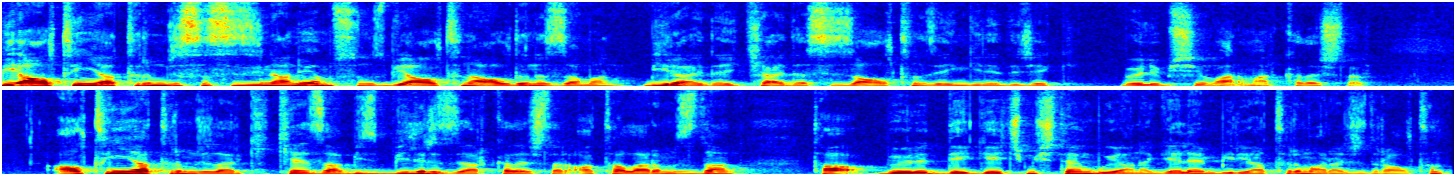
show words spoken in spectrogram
bir altın yatırımcısı siz inanıyor musunuz? Bir altını aldığınız zaman bir ayda iki ayda sizi altın zengin edecek. Böyle bir şey var mı arkadaşlar? Altın yatırımcılar ki keza biz biliriz arkadaşlar atalarımızdan ta böyle de geçmişten bu yana gelen bir yatırım aracıdır altın.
